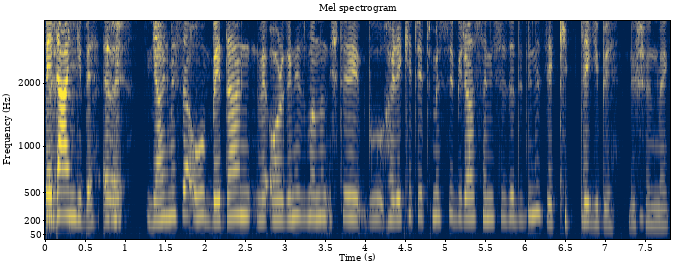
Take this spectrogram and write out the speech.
Beden evet. gibi. Evet. evet. Yani mesela o beden ve organizmanın işte bu hareket etmesi biraz hani siz de dediniz ya kitle gibi düşünmek.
